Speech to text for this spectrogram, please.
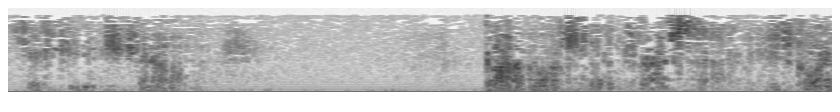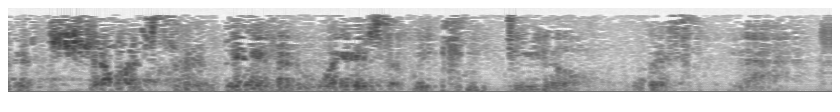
It's a huge challenge. God wants to address that. He's going to show us through David ways that we can deal with that.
